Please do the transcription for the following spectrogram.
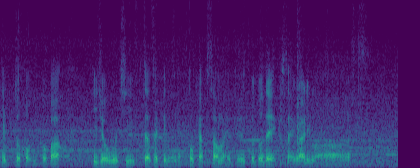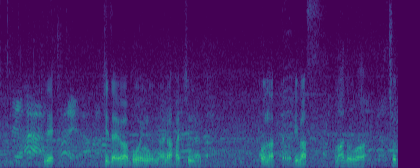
ヘッドホンとか非常口座席のねお客様へということで記載があります。で機材はボーイング787となっております。窓はちょっ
